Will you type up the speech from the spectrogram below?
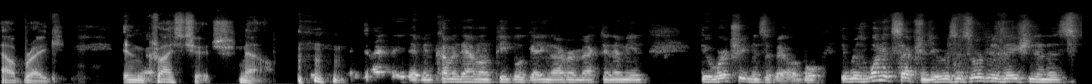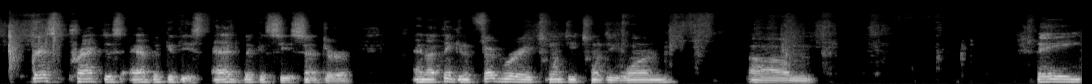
outbreak in yeah. Christchurch now? exactly. They've been coming down on people getting ivermectin. I mean, there were treatments available. There was one exception. There was this organization in this best practice advocacy, advocacy center. And I think in February 2021, um, they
